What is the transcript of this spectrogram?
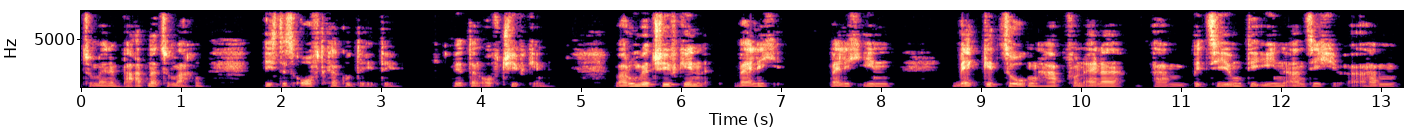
zu meinem Partner zu machen, ist das oft keine gute Idee. Wird dann oft schiefgehen. Warum wird schiefgehen? Weil ich, weil ich ihn weggezogen habe von einer ähm, Beziehung, die ihn an sich ähm,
